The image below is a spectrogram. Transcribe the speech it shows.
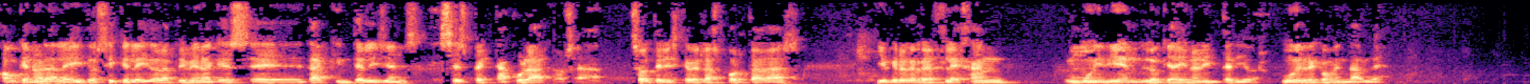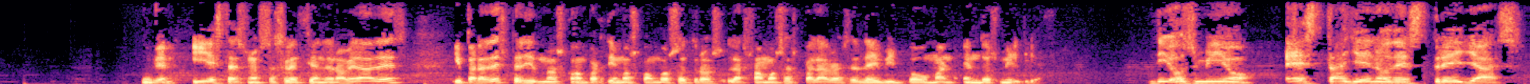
aunque no la he leído, sí que he leído la primera, que es eh, Dark Intelligence. Es espectacular. O sea, solo tenéis que ver las portadas. Yo creo que reflejan muy bien lo que hay en el interior. Muy recomendable. Muy bien, y esta es nuestra selección de novedades. Y para despedirnos, compartimos con vosotros las famosas palabras de David Bowman en 2010. Dios mío, está lleno de estrellas.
